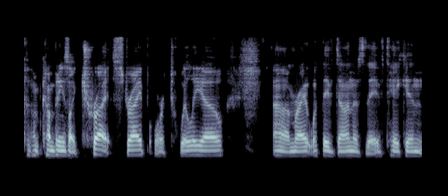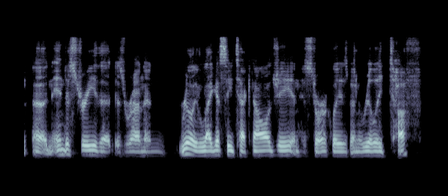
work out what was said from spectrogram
com- companies like Tri- Stripe or Twilio, um, right? What they've done is they've taken uh, an industry that is run in really legacy technology and historically has been really tough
